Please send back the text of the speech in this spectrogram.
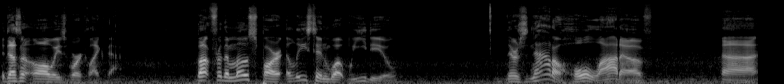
It doesn't always work like that. But for the most part, at least in what we do, there's not a whole lot of uh,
